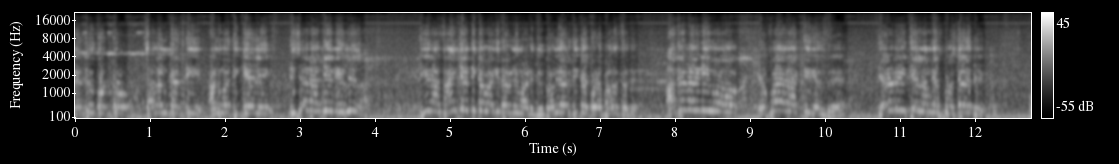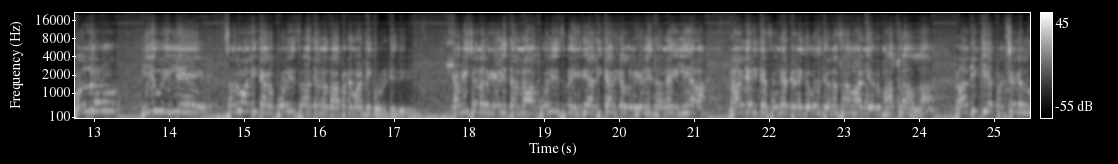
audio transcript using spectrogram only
ಲೆಟರ್ ಕೊಟ್ಟು ಚಲನ್ ಕಟ್ಟಿ, ಅನುಮತಿ ಕೇಳಿ, ನಿಷೇಧಾಜ್ಞೆ ಇರಲಿಲ್ಲ. ತೀರಾ ಸಾಂಕೇತಿಕವಾಗಿ ಧರಣಿ ಮಾಡಿದ್ವಿ, ಧ್ವನಿವರ್ಧಿಕ ಕೂಡ ಬಳಸ್ತದೆ. ಅದರ ಮೇಲೆ ನೀವು ಎಫ್ಐಆರ್ ಆಗ್ತೀರಿ ಅಂದ್ರೆ ಎರಡು ರೀತಿಯಲ್ಲಿ ನಮಗೆ ಸ್ಪಷ್ಟನೆ ಬೇಕು. ಒಂದು, ನೀವು ಇಲ್ಲಿ ಸರ್ವಾಧಿಕಾರ ಪೊಲೀಸ್ ರಾಜ್ಯನ ಸ್ಥಾಪನೆ ಮಾಡಲಿಕ್ಕೆ ಹೊರಟಿದ್ದೀರಿ. ಕಮಿಷನರ್ ಹೇಳಿದ್ದಲ್ಲ, ಪೊಲೀಸ್ನ ಹಿರಿಯ ಅಧಿಕಾರಿಗಳನ್ನು ಹೇಳಿದ್ದಲ್ಲ, ಇಲ್ಲಿಯ ನಾಗರಿಕ ಸಂಘಟನೆಗಳು, ಜನಸಾಮಾನ್ಯರು ಮಾತ್ರ ಅಲ್ಲ, ರಾಜಕೀಯ ಪಕ್ಷಗಳು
